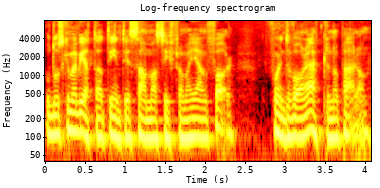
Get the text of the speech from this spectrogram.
Och då ska man veta att det inte är samma siffra man jämför. Det får inte vara äpplen och päron.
